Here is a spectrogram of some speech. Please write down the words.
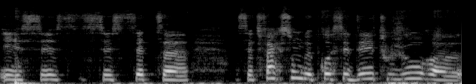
Et c'est cette, euh, cette façon de procéder toujours euh,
